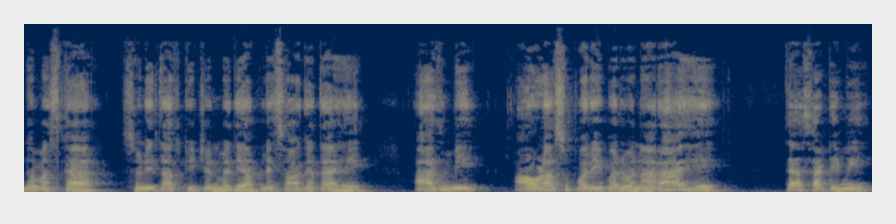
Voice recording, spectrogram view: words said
नमस्कार. सुनीताज किचनमध्ये आपले स्वागत आहे. आज मी आवळा सुपारी बनवणार आहे. त्यासाठी मी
